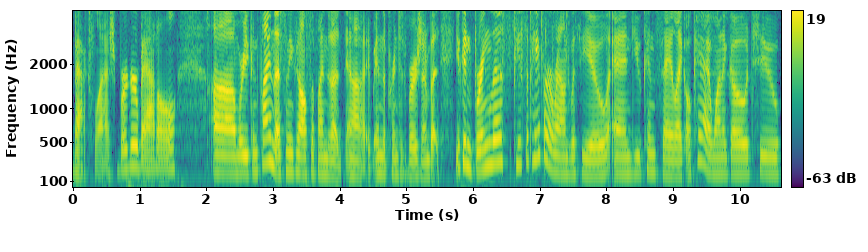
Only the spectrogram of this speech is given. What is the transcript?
backslash burger battle. Um, where you can find this, and you can also find it uh, in the printed version. But you can bring this piece of paper around with you, and you can say like, okay, I want to go to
